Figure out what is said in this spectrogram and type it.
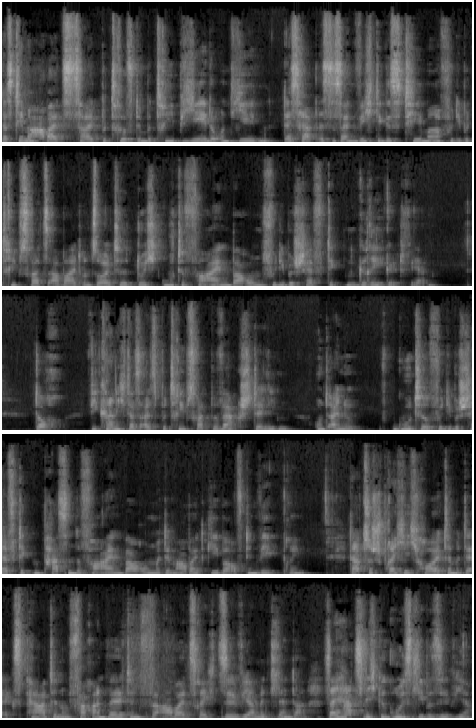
Das Thema Arbeitszeit betrifft im Betrieb jede und jeden. Deshalb ist es ein wichtiges Thema für die Betriebsratsarbeit und sollte durch gute Vereinbarungen für die Beschäftigten geregelt werden. Doch wie kann ich das als Betriebsrat bewerkstelligen und eine gute für die Beschäftigten passende Vereinbarung mit dem Arbeitgeber auf den Weg bringen? Dazu spreche ich heute mit der Expertin und Fachanwältin für Arbeitsrecht Silvia Mitländer. Sei herzlich gegrüßt, liebe Silvia.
